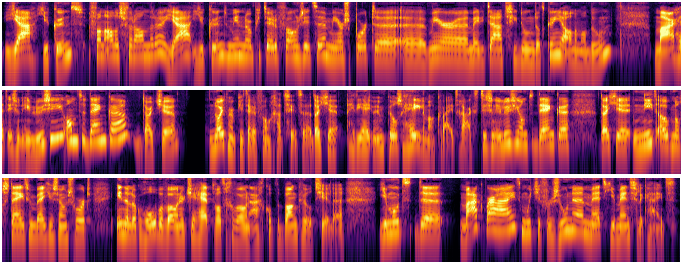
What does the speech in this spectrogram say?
Ja, je kunt van alles veranderen. Ja, je kunt minder op je telefoon zitten, meer sporten, uh, meer eh, meditatie doen. Dat kun je allemaal doen. Maar het is een illusie om te denken dat je nooit meer op je telefoon gaat zitten. Dat je die impuls helemaal kwijtraakt. Het is een illusie om te denken dat je niet ook nog steeds een beetje zo'n soort innerlijk holbewonertje hebt wat gewoon eigenlijk op de bank wil chillen. Je moet de maakbaarheid moet je verzoenen met je menselijkheid.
